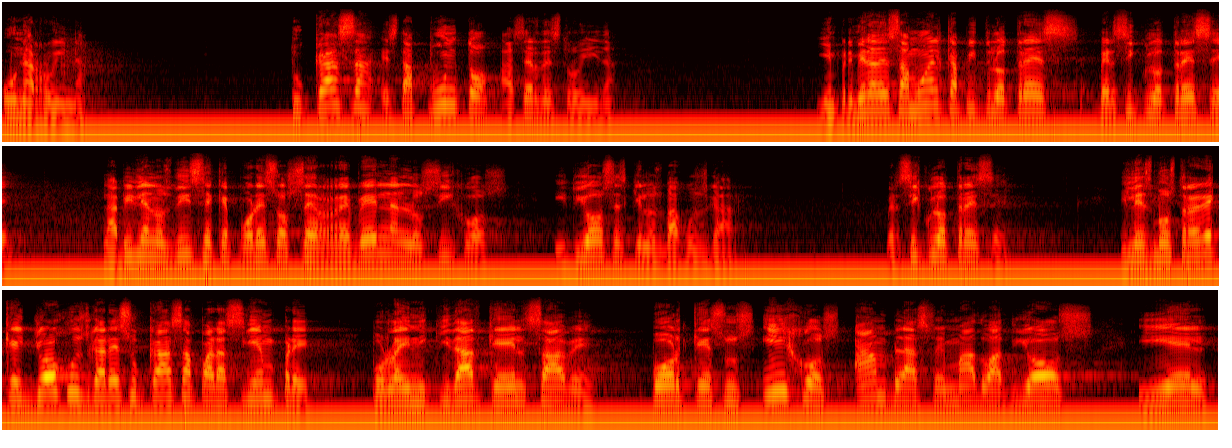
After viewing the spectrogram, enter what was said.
una ruina. Tu casa está a punto a ser destruida. Y en Primera de Samuel capítulo 3, versículo 13 la Biblia nos dice que por eso se rebelan los hijos y Dios es quien los va a juzgar. Versículo 13. Y les mostraré que yo juzgaré su casa para siempre por la iniquidad que él sabe, porque sus hijos han blasfemado a Dios y él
